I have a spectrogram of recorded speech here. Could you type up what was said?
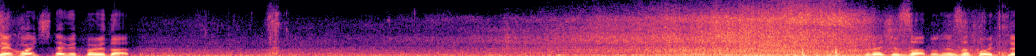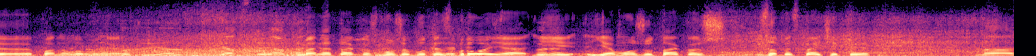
Не хочете відповідати? До речі, ззаду не заходьте, пане Я, Лабуняк. я, я стояв, У мене також може бути зброя, і я можу також забезпечити. на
